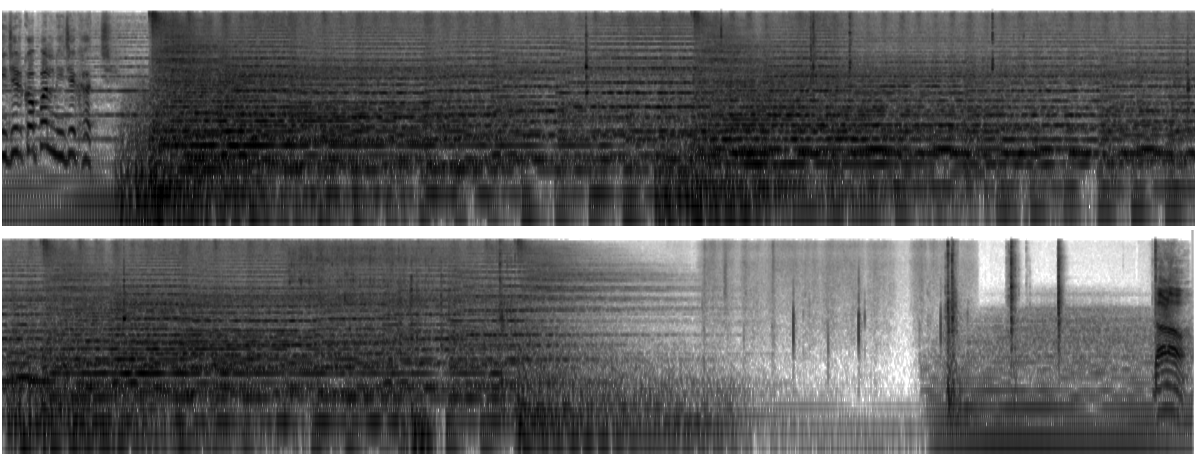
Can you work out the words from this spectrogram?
নিজের কপাল নিজে খাচ্ছে। দাঁড়াও।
